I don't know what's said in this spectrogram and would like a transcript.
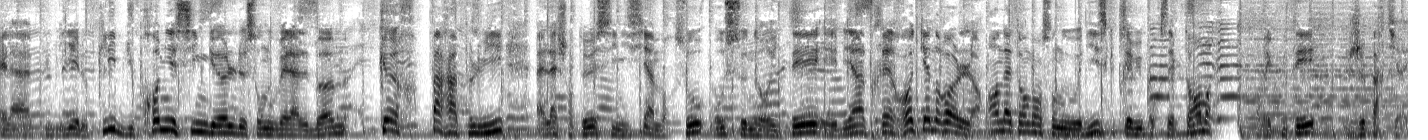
Elle a publié le clip du premier single de son nouvel album, Cœur Parapluie. La chanteuse s'initie un morceau aux sonorités et eh bien très rock'n'roll. En attendant son nouveau disque prévu pour septembre, on va écouter Je partirai.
